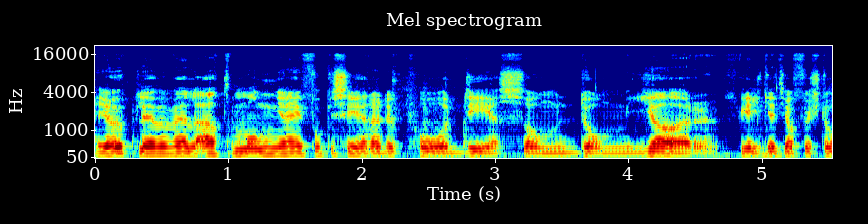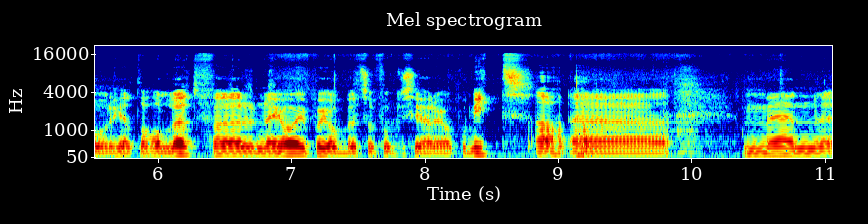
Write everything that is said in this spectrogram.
Jag upplever väl att många är fokuserade på det som de gör. Vilket jag förstår helt och hållet. För när jag är på jobbet så fokuserar jag på mitt. Ja. Eh, men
